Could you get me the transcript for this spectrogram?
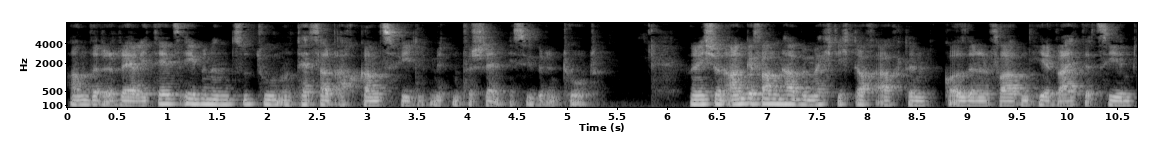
anderer Realitätsebenen zu tun und deshalb auch ganz viel mit dem Verständnis über den Tod wenn ich schon angefangen habe, möchte ich doch auch den goldenen Faden hier weiterziehen.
